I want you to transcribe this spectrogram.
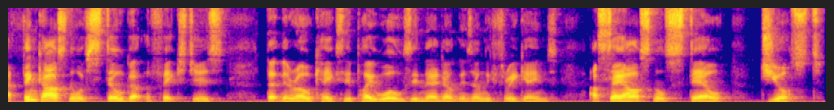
I think Arsenal have still got the fixtures that they're okay because they play Wolves in there, don't they? There's only three games. I'll say Arsenal still just.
